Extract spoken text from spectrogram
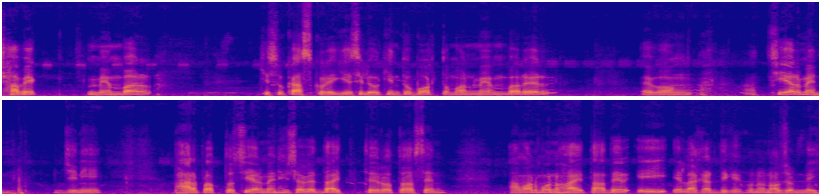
সাবেক মেম্বার কিছু কাজ করে গিয়েছিল, কিন্তু বর্তমান মেম্বারের এবং চেয়ারম্যান যিনি ভারপ্রাপ্ত চেয়ারম্যান হিসাবে দায়িত্বরত আছেন, আমার মনে হয় তাদের এই এলাকার দিকে কোনো নজর নেই।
